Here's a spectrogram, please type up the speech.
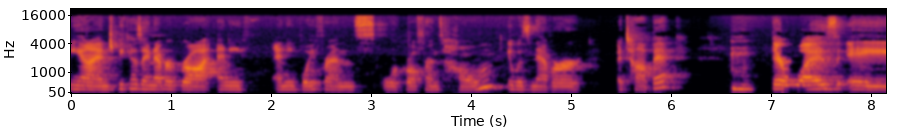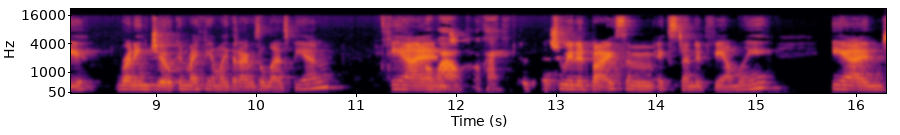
And because I never brought any any boyfriends or girlfriends home, it was never a topic. Mm-hmm. There was a running joke in my family that I was a lesbian. Oh, and oh, wow. Okay. Perpetuated by some extended family. And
